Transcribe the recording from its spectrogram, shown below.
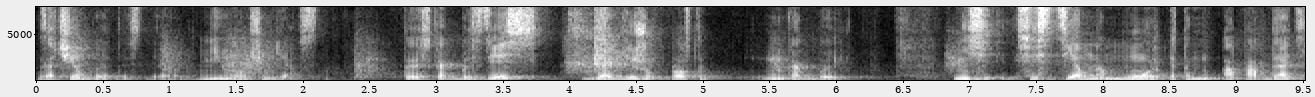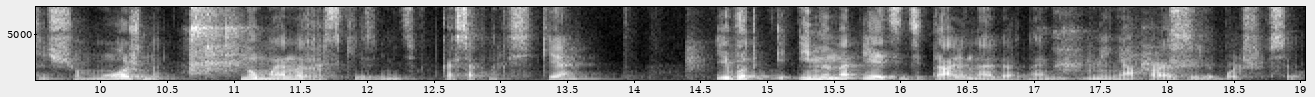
Зачем вы это сделали? Не очень ясно. То есть как бы здесь я вижу просто, ну, как бы, не системно мож, это оправдать еще можно, но менеджерски, извините, косяк на косяке. И вот именно эти детали, наверное, меня поразили больше всего.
